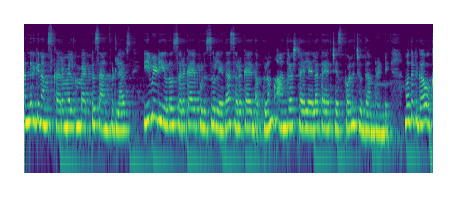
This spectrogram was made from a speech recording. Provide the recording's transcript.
అందరికీ నమస్కారం. Welcome back to San food labs ఈ వీడియోలో సొరకాయ పులుసు లేదా సొరకాయ దప్పలం ఆంధ్ర స్టైల్ ఎలా తయారు చేసుకోవాలో చూద్దాం రండి. మొదటగా ఒక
